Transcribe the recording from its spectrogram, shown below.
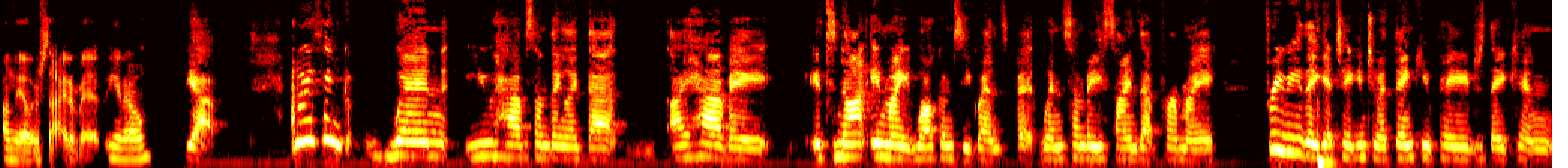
on the other side of it, you know? Yeah. And I think when you have something like that, I have a, it's not in my welcome sequence, but when somebody signs up for my freebie, they get taken to a thank you page. They can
